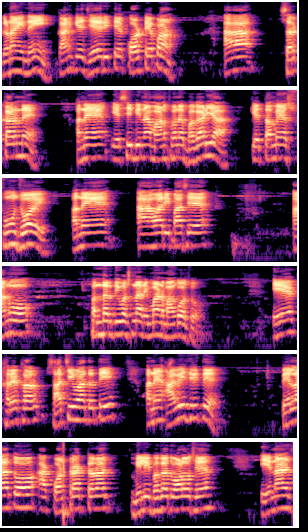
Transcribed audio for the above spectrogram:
ગણાય નહીં. કારણ કે જે રીતે કોર્ટે પણ આ સરકારને અને એસીબીના માણસોને ભગાડ્યા કે તમે શું જોઈ અને આ અમારી પાસે આનું પંદર દિવસના રિમાન્ડ માંગો છો. એ ખરેખર સાચી વાત હતી અને આવી જ રીતે પહેલાં તો આ કોન્ટ્રાક્ટર જ મિલીભગતવાળો છે. એના જ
